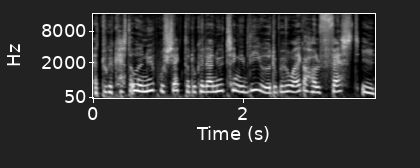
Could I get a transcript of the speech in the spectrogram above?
at du kan kaste dig ud i nye projekter, du kan lære nye ting i livet, du behøver ikke at holde fast i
